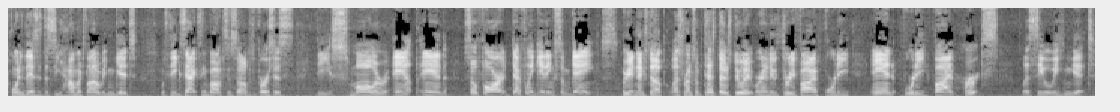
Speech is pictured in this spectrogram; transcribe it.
Point of this is to see how much louder we can get with the exact same box and subs versus the smaller amp. And so far, definitely getting some gains. Okay, next up, let's run some test tones through it. We're gonna do 35, 40, and 45 hertz. Let's see what we can get.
